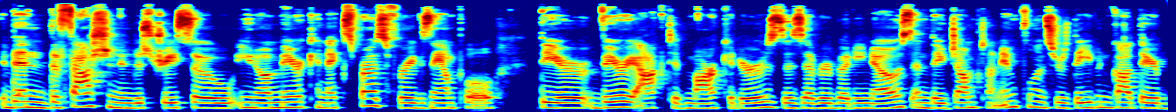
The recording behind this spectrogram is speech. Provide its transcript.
then the fashion industry. So, you know, American Express, for example, they're very active marketers, as everybody knows, and they jumped on influencers. They even got their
